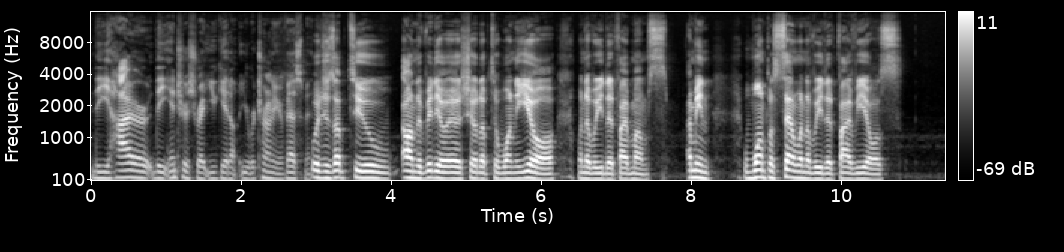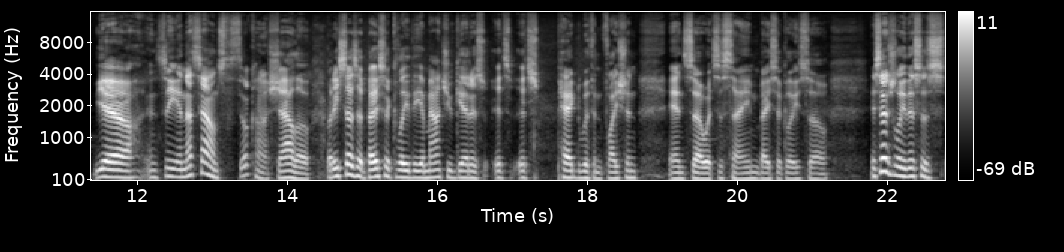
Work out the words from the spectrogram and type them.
The higher the interest rate you get, on your return on your investment. Which is up to on the video it showed up to one year whenever you did five months. I mean, one percent whenever you did five years. Yeah, and see, and that sounds still kind of shallow. But he says that basically the amount you get is it's it's pegged with inflation, and so it's the same basically. So essentially, this is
